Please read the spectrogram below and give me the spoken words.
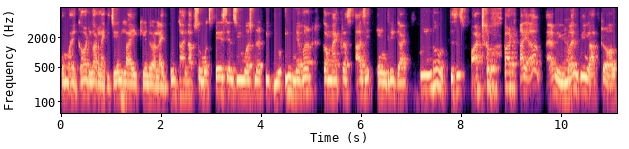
"Oh my God, you are like Zen like you are like Buddha. You have so much patience. You must not be. You, you never come across as an angry guy." Well, no, this is part of what I am. I'm a human yeah. being after all.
